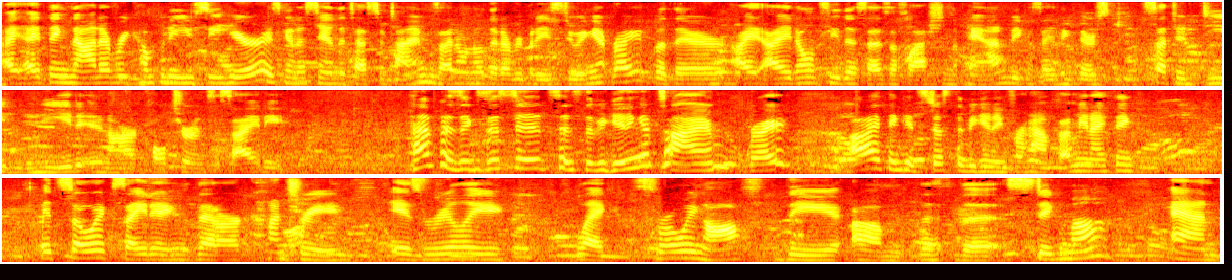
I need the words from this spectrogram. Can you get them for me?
I, I, think not every company you see here is going to stand the test of time because I don't know that everybody's doing it right, but there, I, I don't see this as a flash in the pan because I think there's such a deep need in our culture and society hemp has existed since the beginning of time, right? I think it's just the beginning for hemp. I mean, I think it's so exciting that our country is really like throwing off the um, the, the stigma and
